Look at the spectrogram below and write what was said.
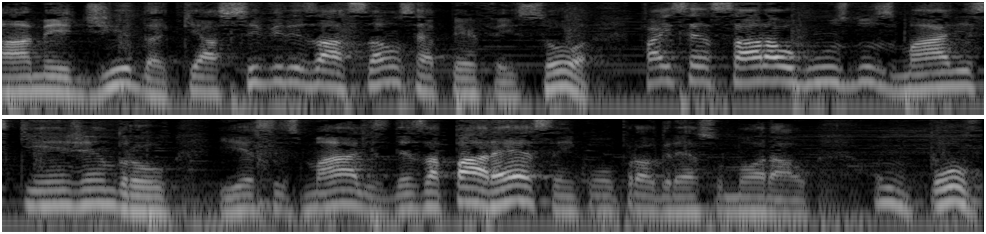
à medida que a civilização se aperfeiçoa, faz cessar alguns dos males que engendrou, e esses males desaparecem com o progresso moral. Um povo,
